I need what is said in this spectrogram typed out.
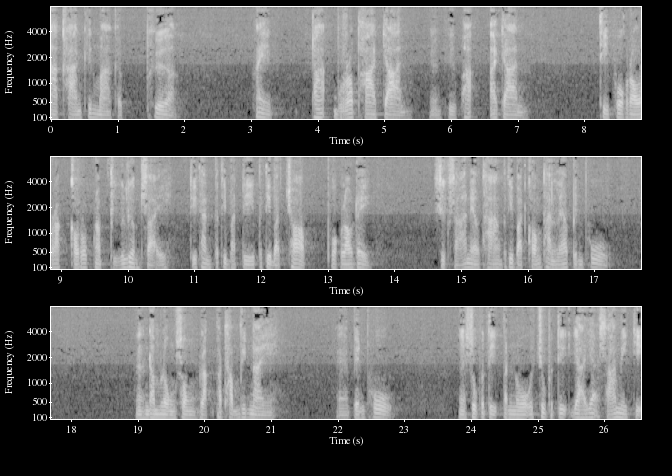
อาคารขึ้นมากับเพื่อให้ พระบุรพาจารย์คือพระอาจารย์ ที่พวกเรารักเคารพนับถือเลื่อมใส ที่ท่านปฏิบัติดีปฏิบัติชอบ พวกเราได้ศึกษาแนวทางปฏิบัติของท่านแล้วเป็นผู้ดำรงทรงหลักพระธรรมวินัย เป็นผู้สุปฏิปโนอุชุปฏิยายะสามีจิ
